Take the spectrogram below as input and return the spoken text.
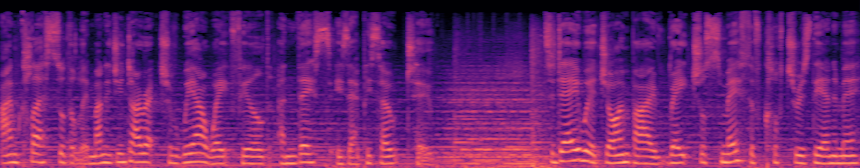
I'm Claire Sutherland, Managing Director of We Are Wakefield, and this is episode two. Today we're joined by Rachel Smith of Clutter is the Enemy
